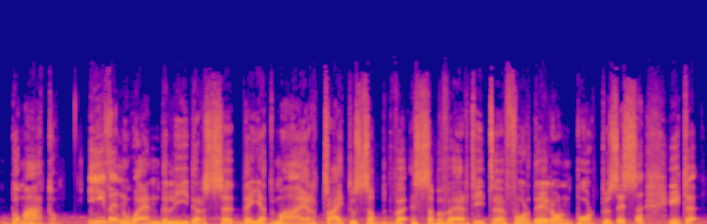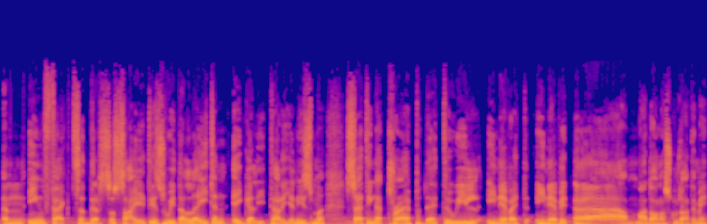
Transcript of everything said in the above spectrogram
domato. Even when the leaders they admire try to subver- subvert it for their own purposes, it um, infects their societies with a latent egalitarianism, setting a trap that will inevit- inevit- ah, madonna, scusatemi,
